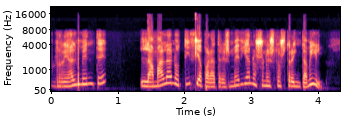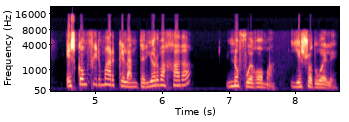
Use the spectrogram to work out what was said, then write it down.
realmente la mala noticia para tres media no son estos 30.000, es confirmar que la anterior bajada no fue goma, y eso duele.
